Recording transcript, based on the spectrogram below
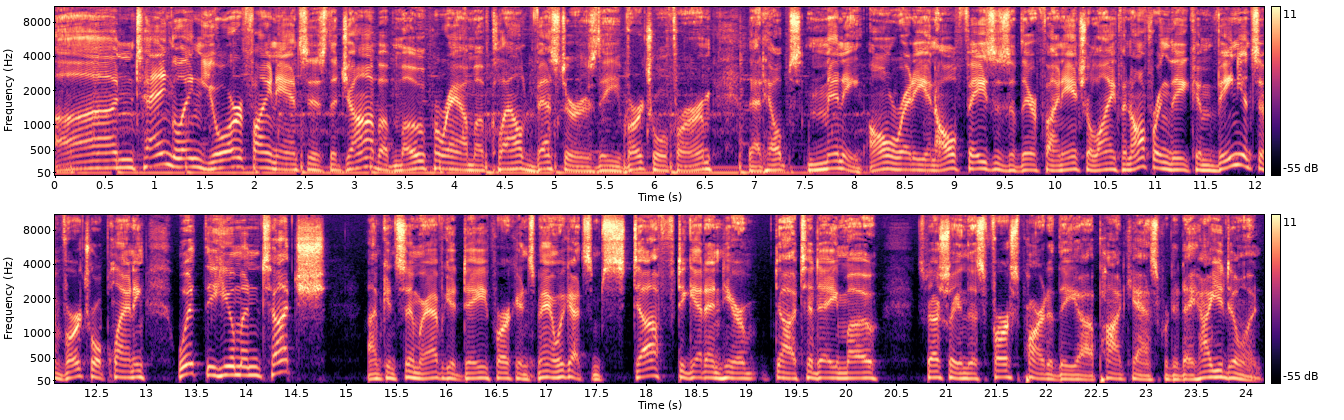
Untangling your finances, the job of Mo Param of CloudVestors, the virtual firm that helps many already in all phases of their financial life and offering the convenience of virtual planning with the human touch. I'm consumer advocate Dave Perkins. Man, we got some stuff to get in here uh, today, Mo, especially in this first part of the uh, podcast for today. How you doing?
